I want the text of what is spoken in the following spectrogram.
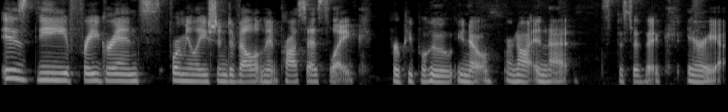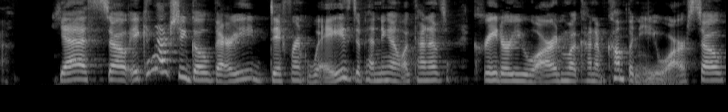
is the fragrance formulation development process like for people who, you know, are not in that specific area? Yes. So it can actually go very different ways depending on what kind of creator you are and what kind of company you are. So,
